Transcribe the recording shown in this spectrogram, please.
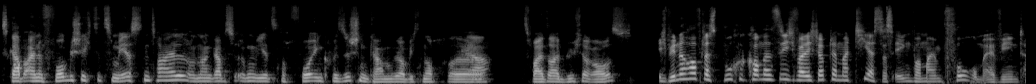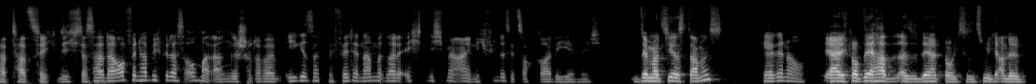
Es gab eine Vorgeschichte zum ersten Teil und dann gab es irgendwie jetzt noch vor Inquisition kamen, glaube ich, noch äh, ja. zwei, drei Bücher raus. Ich bin noch auf das Buch gekommen tatsächlich, weil ich glaube, der Matthias das irgendwann mal im Forum erwähnt hat tatsächlich. Das, daraufhin habe ich mir das auch mal angeschaut, aber wie gesagt, mir fällt der Name gerade echt nicht mehr ein. Ich finde das jetzt auch gerade hier nicht. Der Matthias Dammes? Ja, genau. Ja, ich glaube, der hat, also der hat, glaube ich, so ziemlich alle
